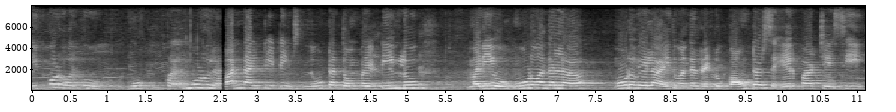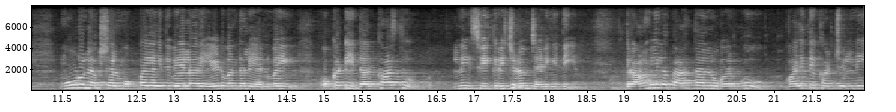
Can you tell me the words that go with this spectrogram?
ఇప్పటి వరకు ము- పదమూడు వన్ నైంటీ టీమ్స్ నూట తొంభై టీంలు మరియు మూడు వందల మూడు వేల ఐదు వందల రెండు కౌంటర్స్ ఏర్పాటు చేసి మూడు లక్షల ముప్పై ఐదు వేల ఏడు వందల ఎనభై ఒకటి దరఖాస్తుని స్వీకరించడం జరిగింది. గ్రామీణ ప్రాంతాల్లో వరకు వైద్య ఖర్చుల్ని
